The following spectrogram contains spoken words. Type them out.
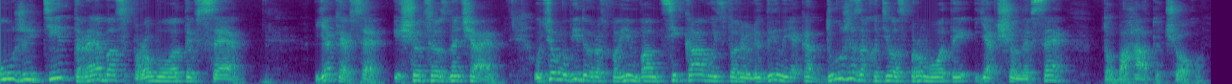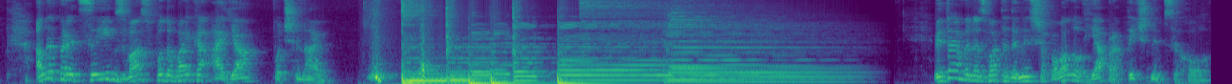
У житті треба спробувати все. Яке все? І що це означає? У цьому відео розповім вам цікаву історію людини, яка дуже захотіла спробувати, якщо не все, то багато чого. Але перед цим з вас вподобайка, а я починаю. Вітаю, мене звати Денис Шаповалов, я практичний психолог.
